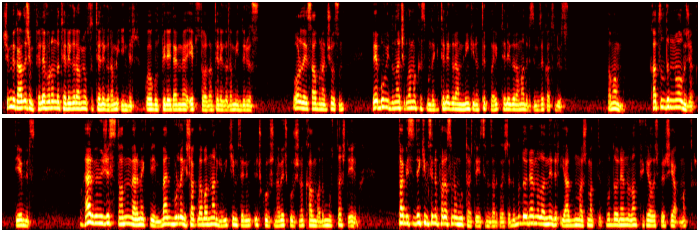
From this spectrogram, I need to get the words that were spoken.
Şimdi kardeşim telefonunda Telegram yoksa Telegram'ı indir. Google Play'den veya App Store'dan Telegram'ı indiriyorsun. Orada hesabını açıyorsun. Ve bu videonun açıklama kısmındaki Telegram linkini tıklayıp Telegram adresimize katılıyorsun. Tamam mı? Katıldım ne olacak diyebilirsin. Her gün ücretsiz tahmin vermekteyim. Ben buradaki şaklabanlar gibi kimsenin 3 kuruşuna 5 kuruşuna kalmadım muhtaç değilim. Tabii siz de kimsenin parasına muhtaç değilsiniz arkadaşlar. Burada önemli olan nedir? Yardımlaşmaktır. Burada önemli olan fikir alışverişi yapmaktır.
